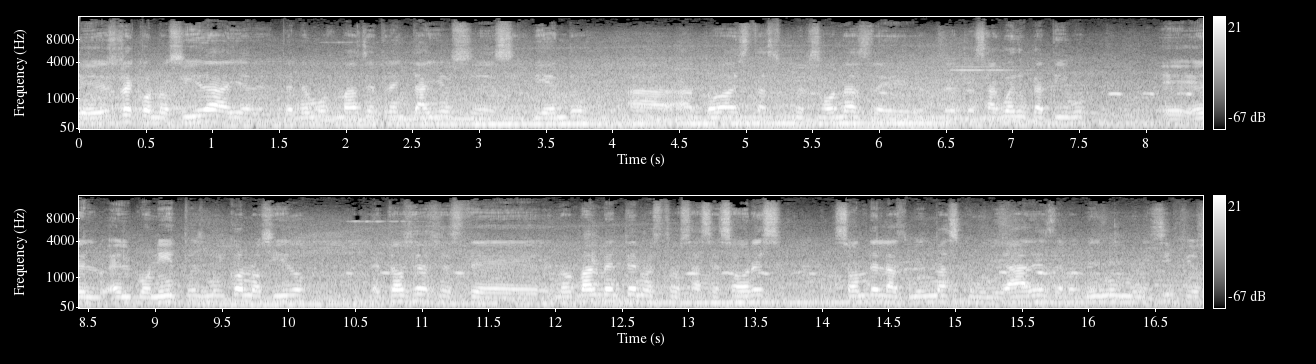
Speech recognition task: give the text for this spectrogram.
es reconocida, tenemos más de 30 años eh, sirviendo a, todas estas personas de, rezago educativo. Eh, el, bonito es muy conocido, entonces este, normalmente nuestros asesores son de las mismas comunidades, de los mismos municipios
